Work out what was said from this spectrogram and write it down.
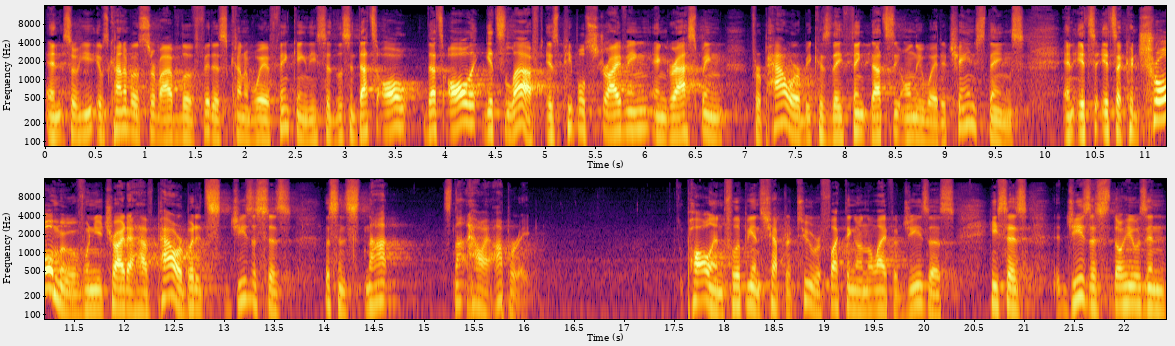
and so he, it was kind of a survival of the fittest kind of way of thinking. He said, listen, that's all, that's all that gets left is people striving and grasping for power because they think that's the only way to change things. And it's, it's a control move when you try to have power, but it's, Jesus says, listen, it's not, it's not how I operate. Paul in Philippians chapter 2, reflecting on the life of Jesus, he says, Jesus, though he was in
